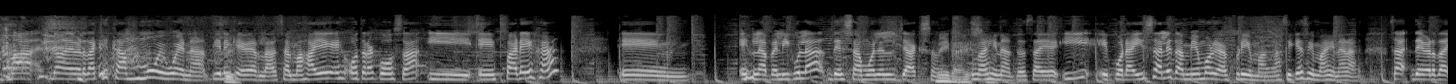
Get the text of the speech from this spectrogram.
no, de verdad que está muy buena, tienen que verla. Salma Hayek es otra cosa y es pareja. Eh, en la película de Samuel L. Jackson. Mira Imagínate, o sea, y, por ahí sale también Morgan Freeman, así que se imaginarán. O sea, de verdad,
